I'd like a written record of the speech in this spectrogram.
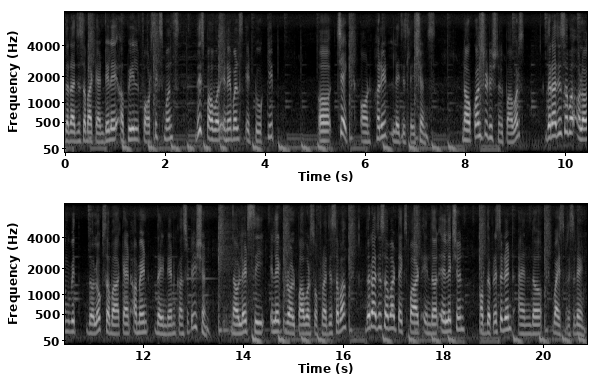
The Rajya Sabha can delay a bill for six months. This power enables it to keep a check on hurried legislations. Now, constitutional powers. The Rajya Sabha, along with the Lok Sabha, can amend the Indian Constitution. Now, let's see electoral powers of Rajya Sabha. The Rajya Sabha takes part in the election of the president and the vice president.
